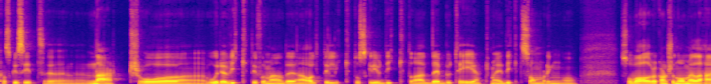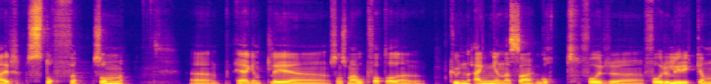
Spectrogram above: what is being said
Hva skal vi si nært og vært viktig for meg. Det har alltid likt å skrive dikt, og jeg debuterte med ei diktsamling. og Så var det vel kanskje noe med det her stoffet som eh, egentlig, eh, sånn som jeg oppfatta det, kunne egne seg godt for, eh, for lyrikken.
